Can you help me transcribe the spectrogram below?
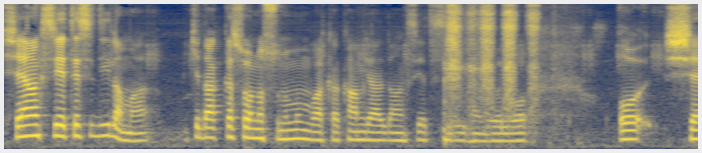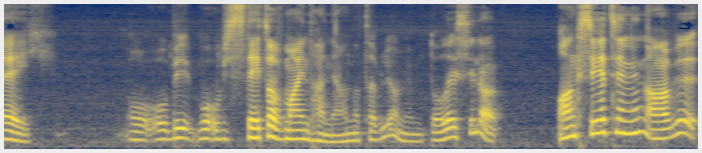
şey anksiyetesi değil ama iki dakika sonra sunumum var kakam geldi anksiyetesi değil hani böyle o o şey o, o bir o bir state of mind hani anlatabiliyor muyum? Dolayısıyla anksiyetenin abi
